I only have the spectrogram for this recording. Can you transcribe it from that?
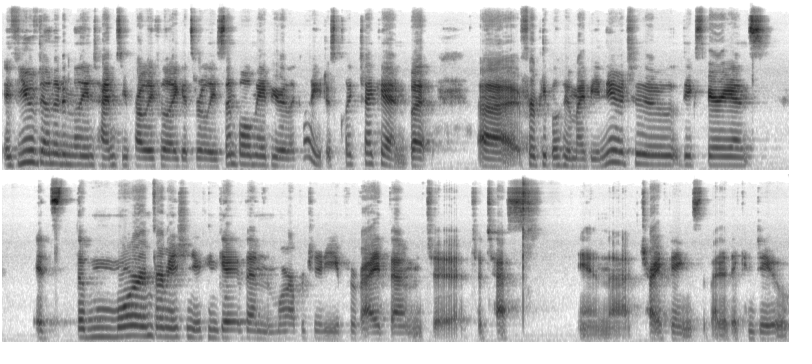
If you've done it a million times, you probably feel like it's really simple. Maybe you're like, oh, you just click check in. But uh, for people who might be new to the experience, it's the more information you can give them, the more opportunity you provide them to, to test and uh, try things, the better they can do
